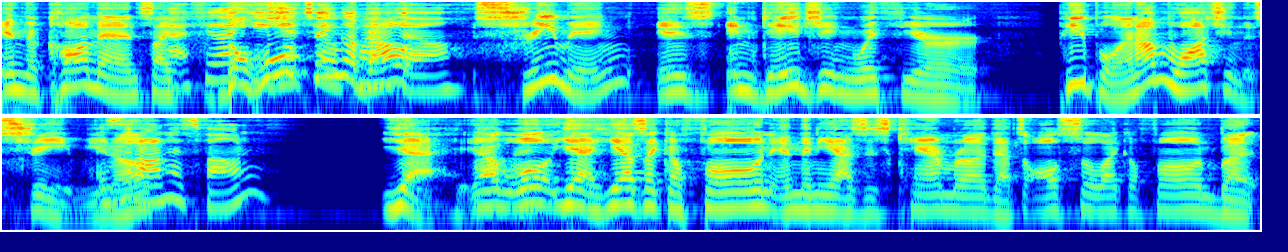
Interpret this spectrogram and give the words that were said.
in the comments. Like, like the whole get to a thing point, about though. streaming is engaging with your people. And I'm watching the stream. You is know, it on his phone? Yeah, yeah. Well, yeah. He has like a phone, and then he has his camera that's also like a phone, but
